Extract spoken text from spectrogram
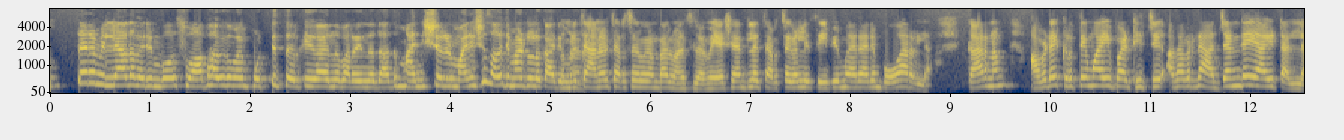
ഉത്തരമില്ലാതെ വരുമ്പോൾ സ്വാഭാവികമായും പൊട്ടിത്തെറിക്കുക എന്ന് പറയുന്നത് അത് മനുഷ്യരുടെ മനുഷ്യ സഹജമായിട്ടുള്ള കാര്യം നമ്മുടെ ചാനൽ ചർച്ചകൾ കണ്ടാൽ മനസ്സിലാവും. ഏഷ്യാനെറ്റിലെ ചർച്ചകളിൽ സി പി എമ്മുകാരും പോകാറില്ല കാരണം അവിടെ കൃത്യമായി പഠിച്ച് അത് അവരുടെ അജണ്ടയായിട്ടല്ല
